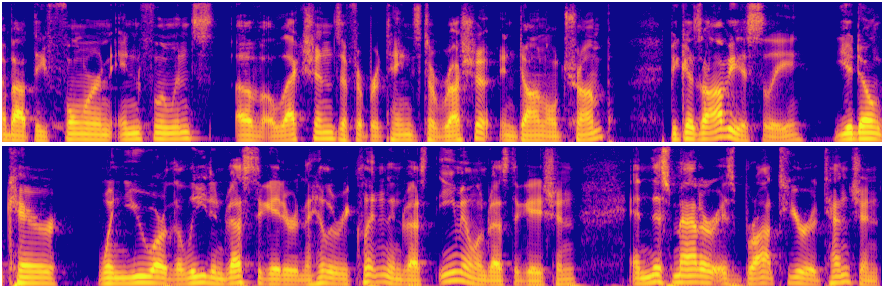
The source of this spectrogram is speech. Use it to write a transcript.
about the foreign influence of elections if it pertains to Russia and Donald Trump? Because obviously, you don't care when you are the lead investigator in the Hillary Clinton invest- email investigation, and this matter is brought to your attention.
